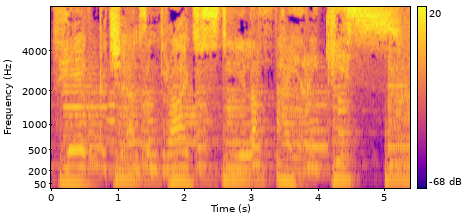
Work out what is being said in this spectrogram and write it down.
Take a chance and try to steal a fiery kiss.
